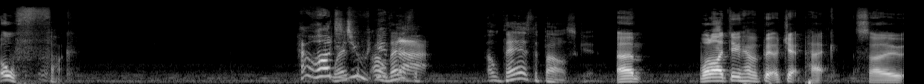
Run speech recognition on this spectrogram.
Oh fuck. How hard Where's did you the- oh, hit there's the- that? Oh, there's the basket. Um, well I do have a bit of jetpack, so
